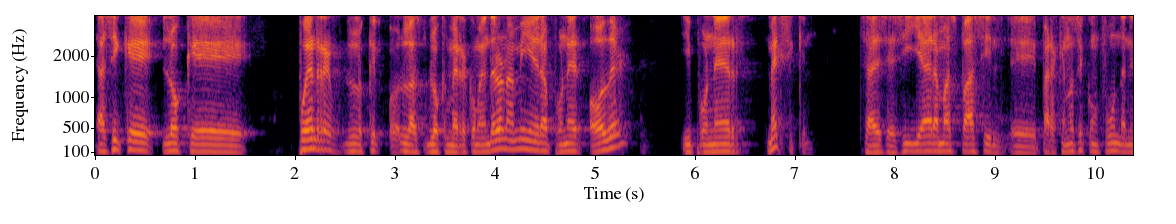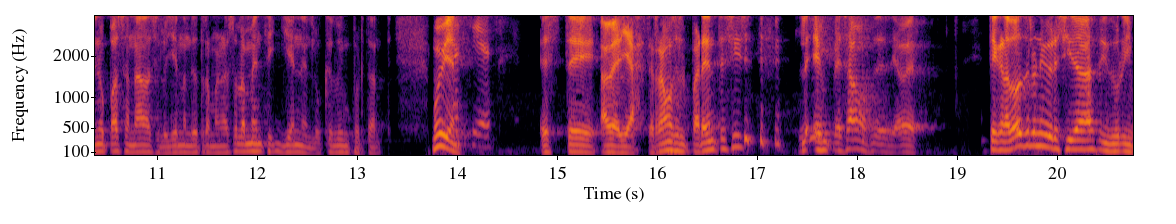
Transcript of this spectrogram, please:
Así que lo que pueden, lo que, lo que me recomendaron a mí era poner other y poner mexican. ¿Sabes? Así ya era más fácil eh, para que no se confundan y no pasa nada si lo llenan de otra manera. Solamente llenen lo que es lo importante. Muy bien. Así es. Este, a ver, ya, cerramos el paréntesis. Empezamos desde, a ver, te graduaste de la universidad y, y,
